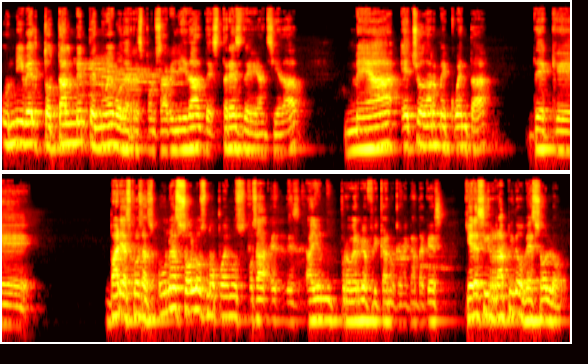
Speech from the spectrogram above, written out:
un nivel totalmente nuevo de responsabilidad, de estrés, de ansiedad, me ha hecho darme cuenta de que varias cosas. Una, solos no podemos, o sea, hay un proverbio africano que me encanta que es, quieres ir rápido, ve solo,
